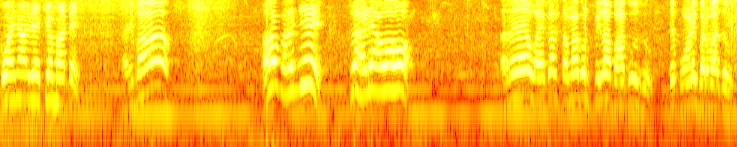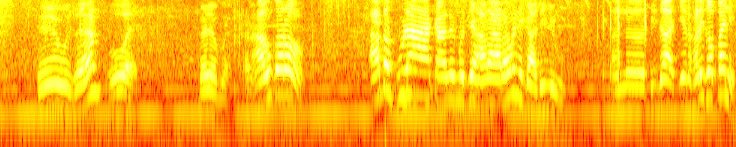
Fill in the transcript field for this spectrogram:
કોઈ ના વેચ્યા માટે? અરે બાપ હો ભરતજી જો હેડે આવો આવો. અરે વાયકલ તમાકુ પીલા ભાગું છું. તે પાણી ભરવા દઉં. એવું છે એમ? ઓય બરોબર. અને આવું કરો. આ તો પૂરા કાલે મજે હારા હારા હોય ને ગાડી લેવું. અને બીજા હસી હળી સોંપાય ને.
